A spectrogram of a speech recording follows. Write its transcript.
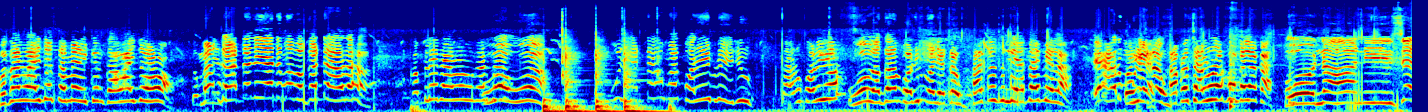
વગાડવા તો તમે એકન ગાવાઈ જો તમે ગાતા નહીં યાર તમે વગાડતા આવડે. કપલે ના વગાડતા. ઓ ઓ હું લેતા હું પડી રહ્યું તારું પડ્યું ઓ વગામ પડી મળે તો હા તો લેતા પેલા એ હારું આપણે ચાલુ રાખો કલાકાર. ઓ નાની સે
